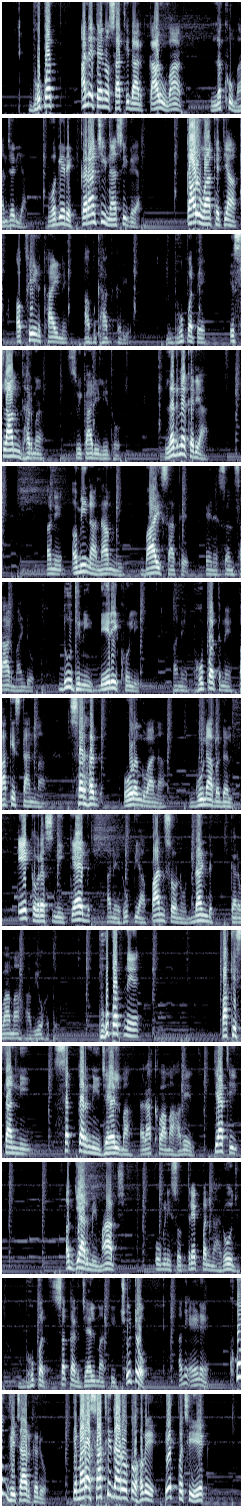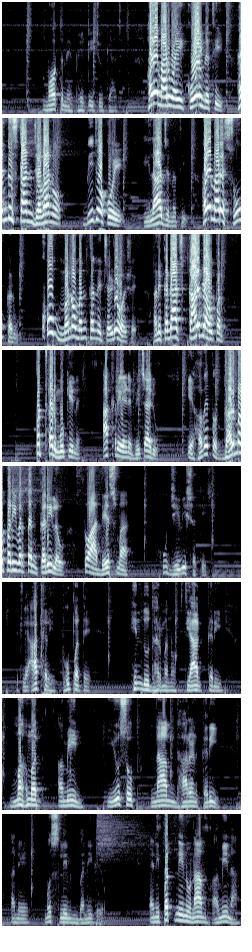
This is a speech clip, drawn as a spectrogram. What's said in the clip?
ભૂપત અને તેનો સાથીદાર કાળુ વાંક, લખુ માંજરિયા વગેરે કરાંચી નાસી ગયા. કાળુ વાંકે ત્યાં અફીણ ખાઈને આપઘાત કર્યો. ભૂપતે ઇસ્લામ ધર્મ સ્વીકારી લીધો. લગ્ન કર્યા અને અમીના નામની બાઈ સાથે એણે સંસાર માંડ્યો. દૂધની ડેરી ખોલી અને ભૂપતને પાકિસ્તાનમાં સરહદ ઓળંગવાના ગુના બદલ એક વર્ષની કેદ અને રૂપિયા પાંચસોનો દંડ કરવામાં આવ્યો હતો. ભૂપતને પાકિસ્તાનની સક્કરની જેલમાં રાખવામાં આવેલ. ત્યાંથી અગિયારમી માર્ચ ઓગણીસો ત્રેપનના રોજ ભૂપત સકર જેલમાંથી છૂટ્યો અને એણે ખૂબ વિચાર કર્યો કે મારા સાથીદારો તો હવે એક પછી એક મોતને ભેટી ચૂક્યા છે. હવે મારું અહીં કોઈ નથી. હિન્દુસ્તાન જવાનો બીજો કોઈ ઈલાજ નથી. હવે મારે શું કરવું ખૂબ મનોમંથને ચડ્યો હશે અને કદાચ કાળજા ઉપર પથ્થર મૂકીને આખરે એણે વિચાર્યું કે હવે તો ધર્મ પરિવર્તન કરી લઉં તો આ દેશમાં હું જીવી શકીશ. એટલે આખરે ભૂપતે હિન્દુ ધર્મનો ત્યાગ કરી મહમ્મદ અમીન યુસુફ નામ ધારણ કરી અને મુસ્લિમ બની ગયો. એની પત્નીનું નામ અમીના,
